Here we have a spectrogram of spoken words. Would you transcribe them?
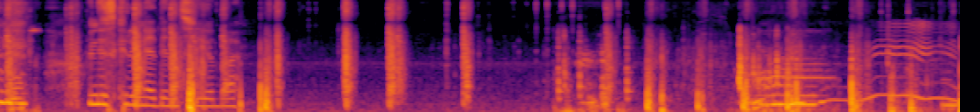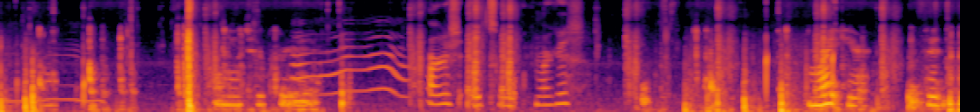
first. I'm just kidding, I didn't see you die. Um, I need to create. Marcus, it's Marcus. I'm right here. Did,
